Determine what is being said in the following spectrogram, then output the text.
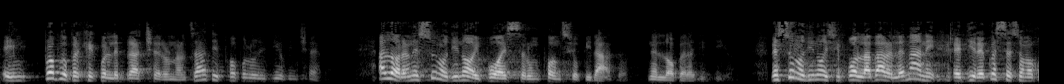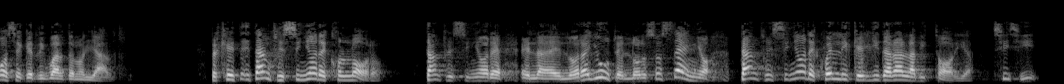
E proprio perché quelle braccia erano alzate, il popolo di Dio vinceva. Allora nessuno di noi può essere un Ponzio Pilato nell'opera di Dio. Nessuno di noi si può lavare le mani e dire queste sono cose che riguardano gli altri. Perché tanto il Signore è con loro, tanto il Signore è il loro aiuto, è il loro sostegno, tanto il Signore è quelli che gli darà la vittoria. Sì, sì,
